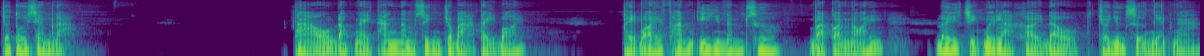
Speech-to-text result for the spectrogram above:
cho tôi xem nào. Thảo đọc ngày tháng năm sinh cho bà thầy bói. Thầy bói phán y như năm xưa và còn nói đây chỉ mới là khởi đầu cho những sự nghiệt ngã.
